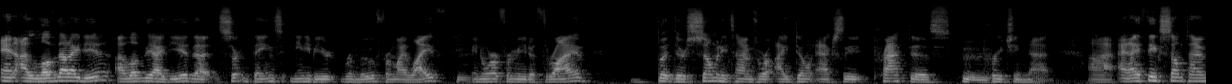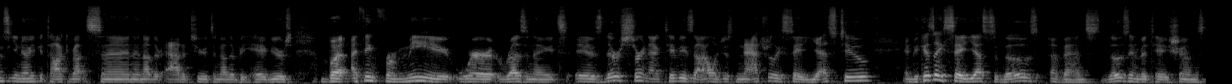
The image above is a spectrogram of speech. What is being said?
And I love that idea. I love the idea that certain things need to be removed from my life hmm. in order for me to thrive. But there's so many times where I don't actually practice hmm. preaching that. Uh, and I think sometimes, you know, you could talk about sin and other attitudes and other behaviors, but I think for me, where it resonates is there are certain activities I will just naturally say yes to. And because I say yes to those events, those invitations,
